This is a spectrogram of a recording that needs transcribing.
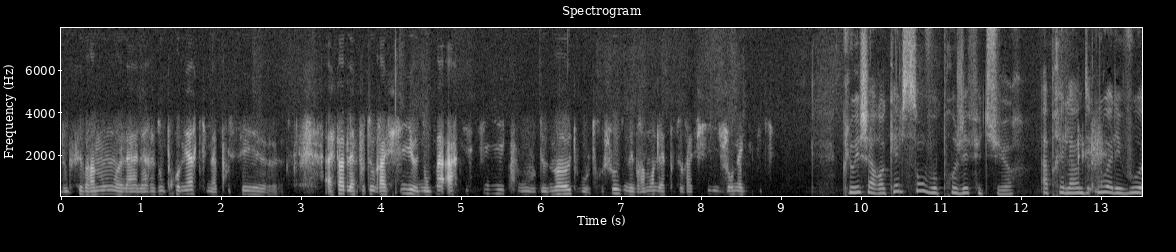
Donc c'est vraiment euh, la, raison première qui m'a poussée à faire de la photographie, non pas artistique ou de mode ou autre chose, mais vraiment de la photographie journalistique. Chloé Charot, quels sont vos projets futurs? Après l'Inde, où allez-vous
